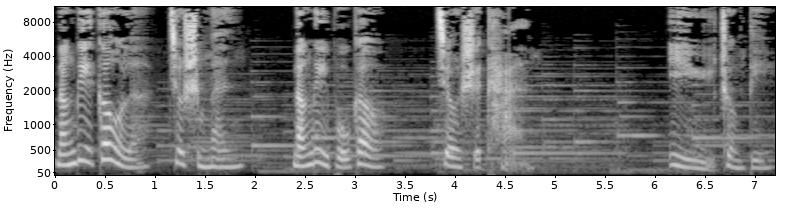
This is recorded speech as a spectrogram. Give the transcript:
能力够了就是门，能力不够就是坎。一语中的。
